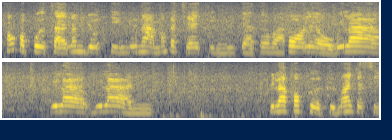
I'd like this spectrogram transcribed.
เขาก็เปิดสายน้ำหยดจริงอยู่นะมันก็แช่จริงอยู่จ้ะแต่ว่าพอแล้วเวลา เวลาเวลาอันเวลาเขาเกิดขึ้นมาจะสี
